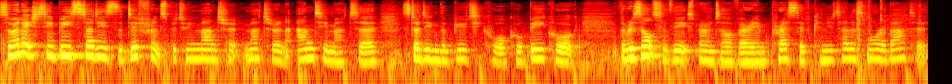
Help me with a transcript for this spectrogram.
So LHCb studies the difference between matter, matter and antimatter, studying the beauty quark or B quark. The results of the experiment are very impressive. Can you tell us more about it?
